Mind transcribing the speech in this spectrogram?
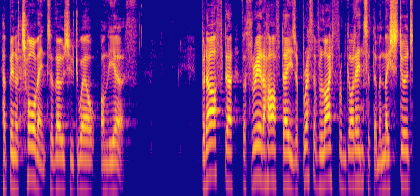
have been a torment to those who dwell on the earth. But after the three and a half days, a breath of life from God entered them, and they stood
